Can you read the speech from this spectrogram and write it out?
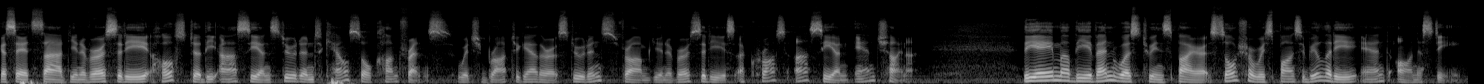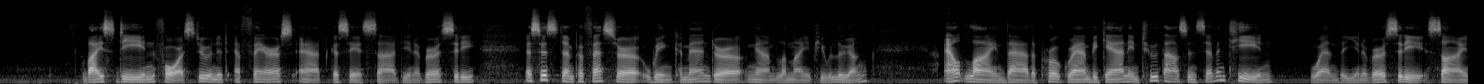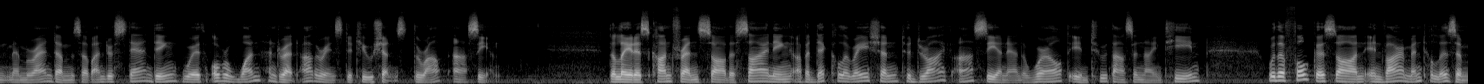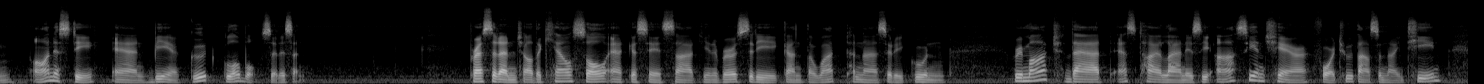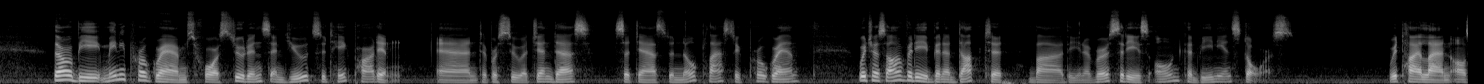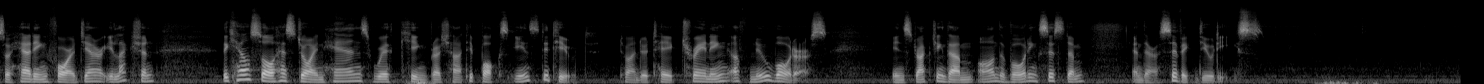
Kasetsart University hosted the ASEAN Student Council Conference, which brought together students from universities across ASEAN and China. The aim of the event was to inspire social responsibility and honesty. Vice Dean for Student Affairs at Kasetsart University, Assistant Professor Wing Commander Ngam Lamai Piu Leung outlined that the program began in 2017 when the university signed memorandums of understanding with over 100 other institutions throughout ASEAN. The latest conference saw the signing of a declaration to drive ASEAN and the world in 2019 with a focus on environmentalism, honesty, and being a good global citizen. President of the Council at Kasetsart University, Kantawat Thanasirikul, remarked that as Thailand is the ASEAN chair for 2019, there will be many programs for students and youths to take part in and to pursue agendas such as the No Plastic program, which has already been adopted by the university's own convenience stores. With Thailand also heading for a general election, the Council has joined hands with King Prajadhipok's Institute to undertake training of new voters instructing them on the voting system and their civic duties.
